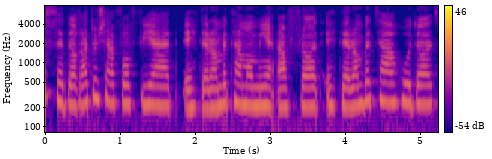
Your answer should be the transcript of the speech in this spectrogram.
صداقت و شفافیت، احترام به تمامی افراد، احترام به تعهدات،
